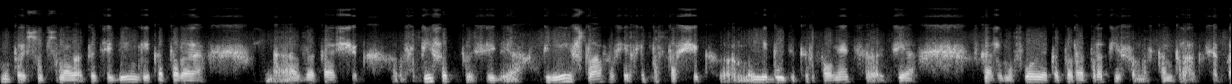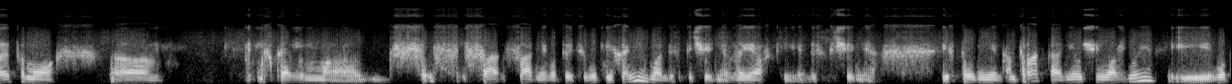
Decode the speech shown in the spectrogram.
Ну, то есть, собственно, это те деньги, которые э, заказчик спишет, то есть в пеней, штрафов, если поставщик э, ну, не будет исполнять э, те, скажем, условия, которые прописаны в контракте. Поэтому э, скажем, сами вот эти вот механизмы обеспечения заявки и обеспечения исполнения контракта, они очень важны. И вот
